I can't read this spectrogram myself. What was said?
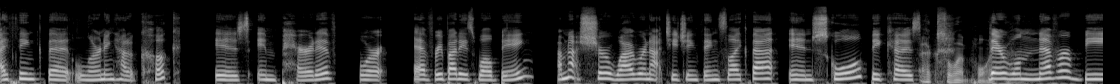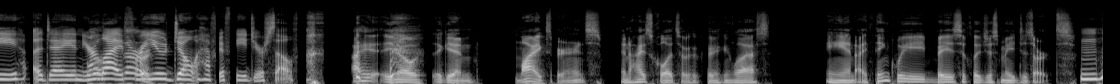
I think that learning how to cook is imperative for everybody's well-being. I'm not sure why we're not teaching things like that in school because Excellent point. there will never be a day in your Well, life where are- you don't have to feed yourself. I, you know, again, my experience in high school, I took a cooking class, and I think we basically just made desserts, hmm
